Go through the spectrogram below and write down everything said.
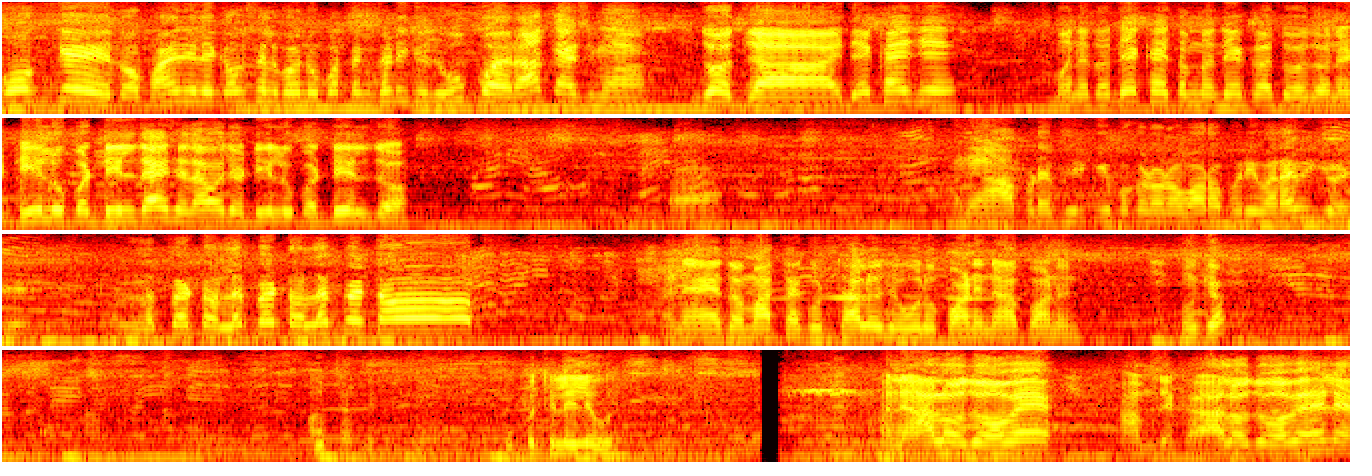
ઓકે, તો ફાઇનલી કૌશલભાઈનું પતંગ ચડી ગયું છે ઉપર, આકાશમાં. જો જાય, દેખાય છે. મને તો દેખાય તમને દેખાતું હોય તો. અને ઢીલ ઉપર ઢીલ જાય છે. આવો જો ઢીલ ઉપર ઢીલ જો. હા. અને આપણે ફિરકી પકડવાનો વારો ફરી વાર આવી ગયો છે. લપેટો લપેટો લપેટો. અને એ તો માથાકૂટ ચાલુ છે. ઓલું પાણી, ના પાણી. હું કયો? ઉપરથી લઈ લેવું અને હાલો જો હવે, આમ દેખાય. હાલો જો હવે હેલે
